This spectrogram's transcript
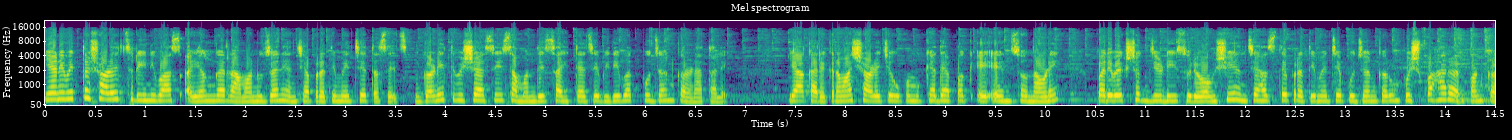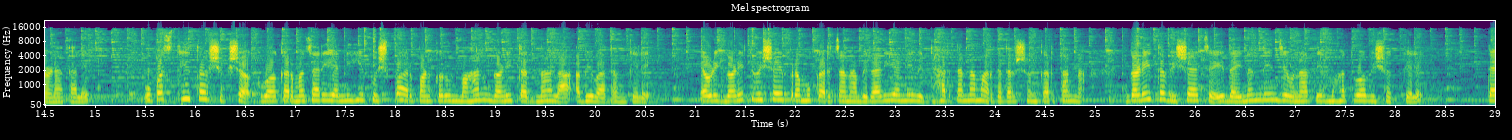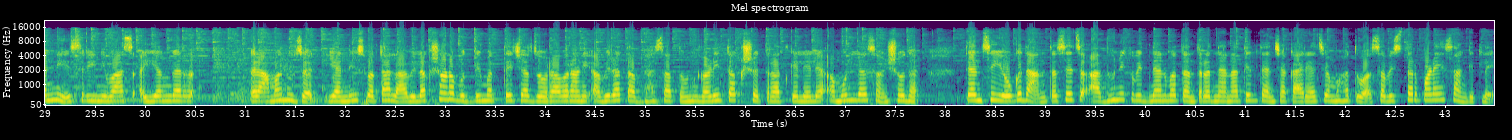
यानिमित्त शाळेत श्रीनिवास अय्यंगर रामानुजन यांच्या प्रतिमेचे तसेच गणित विषयाशी संबंधित साहित्याचे विधिवत पूजन करण्यात आले. या कार्यक्रमात शाळेचे उपमुख्याध्यापक ए एन सोनवणे पर्यवेक्षक जी डी सूर्यवंशी यांच्या हस्ते प्रतिमेचे पूजन करून पुष्पहार अर्पण करण्यात आले. उपस्थित शिक्षक व कर्मचारी यांनीही पुष्प अर्पण करून महान गणितज्ञाला अभिवादन केले. यावेळी गणित विषय प्रमुख अर्चना बिरारी यांनी विद्यार्थ्यांना मार्गदर्शन करताना गणित विषयाचे दैनंदिन जीवनातील महत्त्व विशद केले. त्यांनी श्रीनिवास अय्यंगर रामानुजन यांनी स्वतःला विलक्षण बुद्धिमत्तेच्या जोरावर आणि अविरत अभ्यासातून गणित क्षेत्रात केलेले अमूल्य संशोधन त्यांचे योगदान तसेच आधुनिक विज्ञान व तंत्रज्ञानातील त्यांच्या कार्याचे महत्त्व सविस्तरपणे सांगितले.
